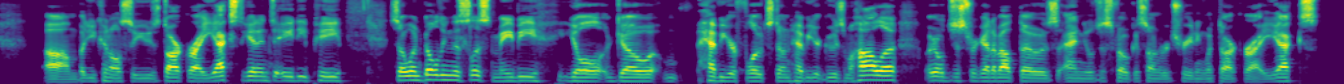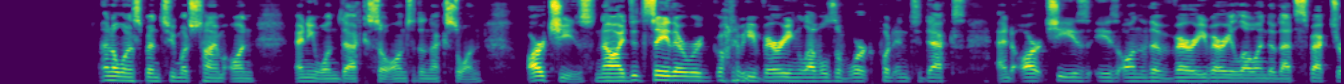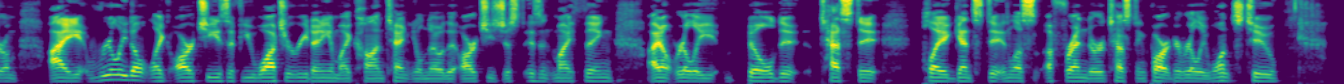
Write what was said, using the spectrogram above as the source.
um, but you can also use Darkrai EX to get into ADP. So when building this list, maybe you'll go heavier Floatstone, heavier Guzma or you'll just forget about those and you'll just focus on retreating with Darkrai EX. I don't want to spend too much time on any one deck, so on to the next one. Archies. Now, I did say there were going to be varying levels of work put into decks, and Archies is on the very, very low end of that spectrum. I really don't like Archies. If you watch or read any of my content, you'll know that Archies just isn't my thing. I don't really build it, test it, play against it unless a friend or a testing partner really wants to.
